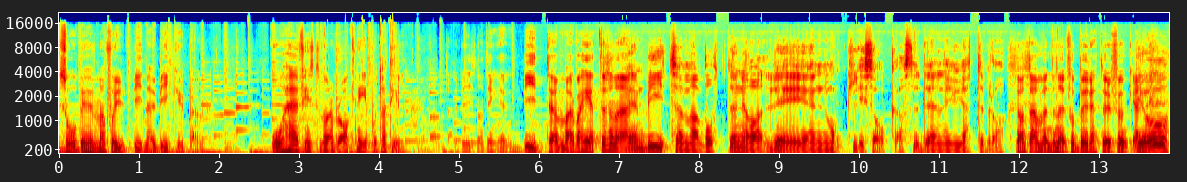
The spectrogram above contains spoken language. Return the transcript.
så behöver man få ut bina ur bikupan. Och här finns det några bra knep att ta till precis någonting. Bitömmar, vad heter sån här? En bitömmarbotten, ja. Det är en mocklig sak. Alltså. Den är ju jättebra. Jag har inte använt den, du får berätta hur det funkar. Jo,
